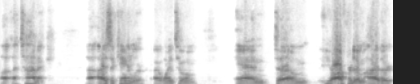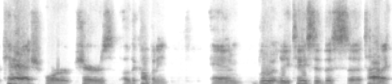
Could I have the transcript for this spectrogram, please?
uh, a tonic uh, Asa Candler. I went to him, and um, he offered him either cash or shares of the company. And Blewett Lee tasted this uh, tonic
